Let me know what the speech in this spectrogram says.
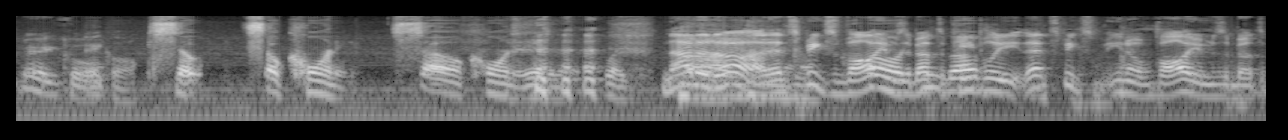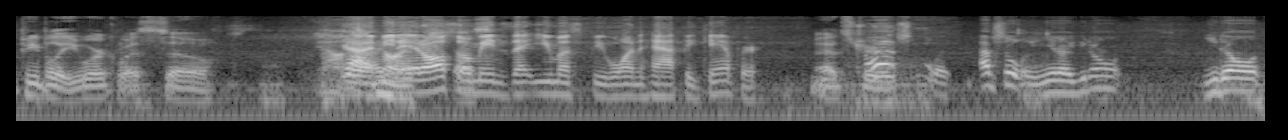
Very cool. Very cool. So so corny, so corny, isn't it? Like Not No, at all. no, That no. speaks volumes Oh, about the people. You, that speaks, you know, volumes about the people that you work with. So Yeah, I mean, it it also does. means that you must be one happy camper. that's true. Absolutely, absolutely. You know, you don't, you don't.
